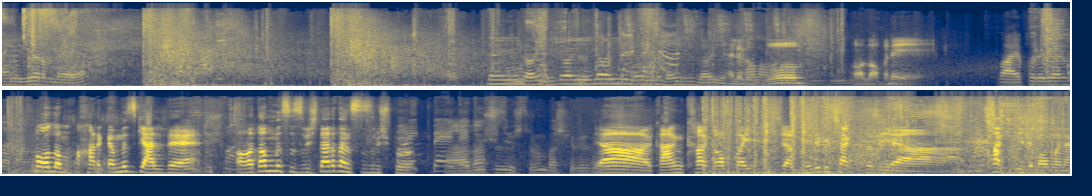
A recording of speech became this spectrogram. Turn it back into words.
Ben gidiyorum B'ye. Helal oğlum. Allah'ım ne? Viper'ı görmedim. Oğlum arkamız geldi. Adam mı sızmış? Nereden sızmış bu? A'dan sızmış durun başka bir Ya kanka kafayı yiyeceğim. Beni bıçakladı ya. Bıçak yedim amına.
